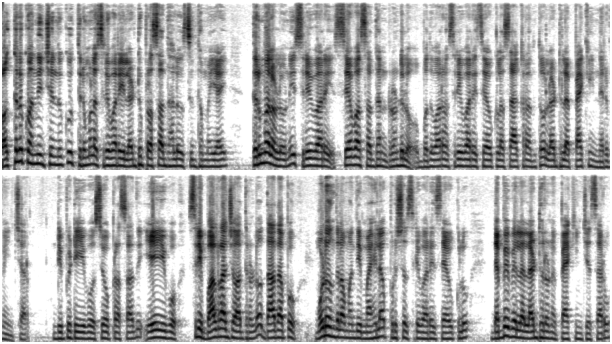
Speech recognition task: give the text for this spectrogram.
భక్తులకు అందించేందుకు తిరుమల శ్రీవారి లడ్డు ప్రసాదాలు సిద్ధమయ్యాయి. తిరుమలలోని శ్రీవారి సేవా సదన్ రెండులో బుధవారం శ్రీవారి సేవకుల సహకారంతో లడ్డుల ప్యాకింగ్ నిర్వహించారు. Deputy EO Sivaprasad AEO Sri Balaraju ఆధ్వర్యంలో దాదాపు మూడు వందల మంది మహిళా పురుష శ్రీవారి సేవకులు డెబ్బై వేల లడ్డులను ప్యాకింగ్ చేశారు.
